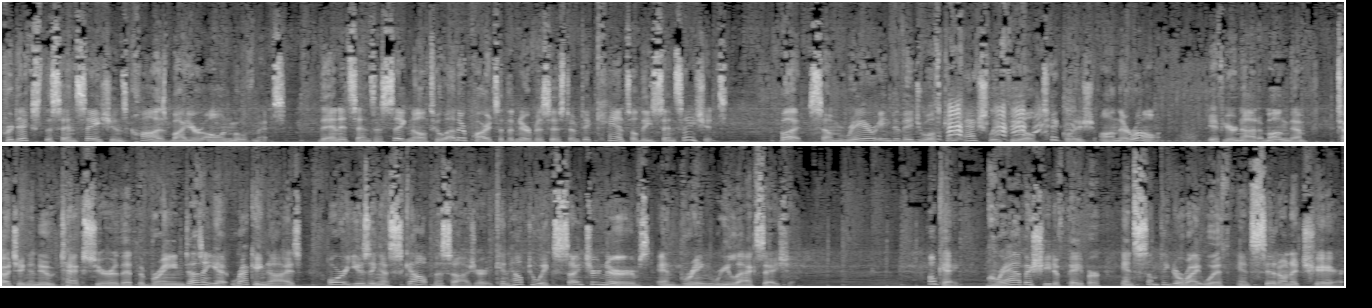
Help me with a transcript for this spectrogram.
predicts the sensations caused by your own movements. Then it sends a signal to other parts of the nervous system to cancel these sensations. But some rare individuals can actually feel ticklish on their own. If you're not among them, touching a new texture that the brain doesn't yet recognize or using a scalp massager can help to excite your nerves and bring relaxation. Okay, grab a sheet of paper and something to write with and sit on a chair.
